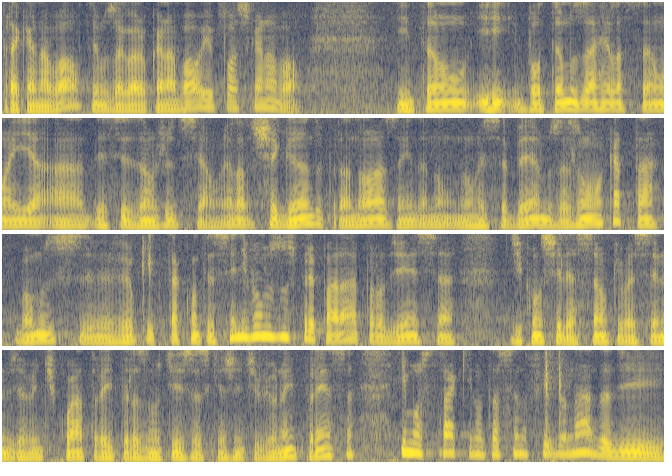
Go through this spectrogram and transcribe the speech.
pré-carnaval, temos agora o carnaval e o pós-carnaval. Então, e voltamos à relação aí à, à decisão judicial. Ela chegando para nós, ainda não, não, recebemos, nós vamos acatar, vamos eh, ver o que está acontecendo e vamos nos preparar para a audiência de conciliação que vai ser no dia 24 aí pelas notícias que a gente viu na imprensa e mostrar que não está sendo feito nada de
